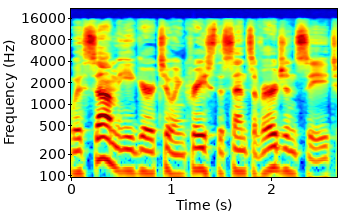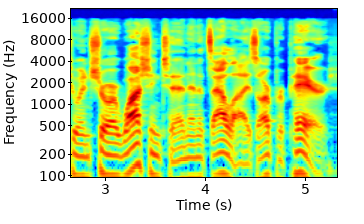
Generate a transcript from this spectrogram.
with some eager to increase the sense of urgency to ensure Washington and its allies are prepared.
